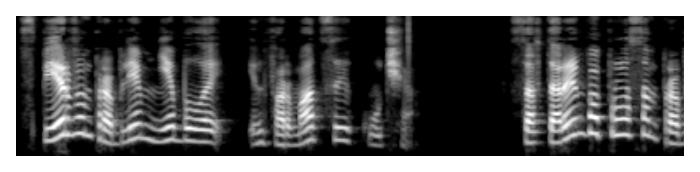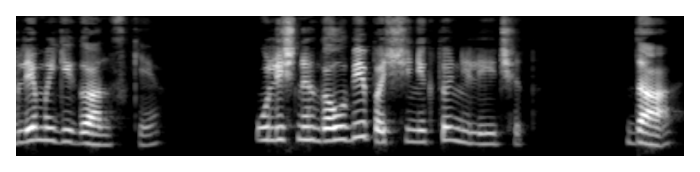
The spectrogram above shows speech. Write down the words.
С первым проблем не было, информации куча. Со вторым вопросом проблемы гигантские. Уличных голубей почти никто не лечит. Да,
